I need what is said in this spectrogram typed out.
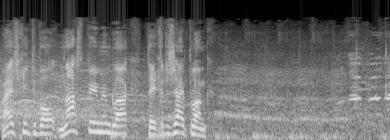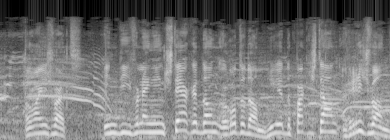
Maar hij schiet de bal naast Pirmin Blaak tegen de zijplank. Oranje-Zwart in die verlenging sterker dan Rotterdam. Hier de Pakistan Rizwan.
